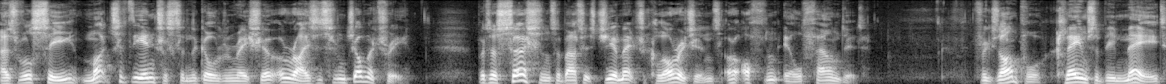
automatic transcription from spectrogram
As we'll see, much of the interest in the golden ratio arises from geometry, but assertions about its geometrical origins are often ill-founded. For example, claims have been made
